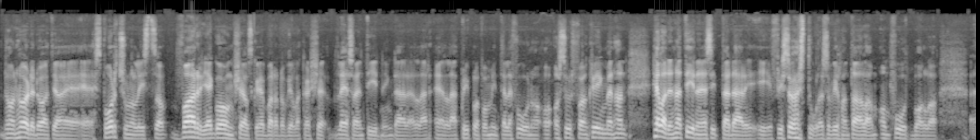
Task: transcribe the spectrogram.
då han hörde då att jag är sportjournalist så varje gång själv skulle jag bara då vilja kanske läsa en tidning där eller, eller prippla på min telefon och, och, och surfa omkring. Men han hela den här tiden jag sitter där i, i frisörstolen så vill han tala om, om fotboll. Och eh,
